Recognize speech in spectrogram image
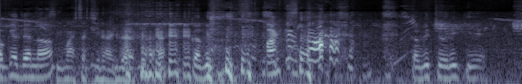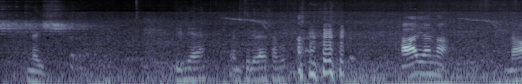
ओके देन सीमा सचिन इधर कभी कभी चोरी किए नाही दिली आहे पण तुला काय सांगू हाँ या ना ना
